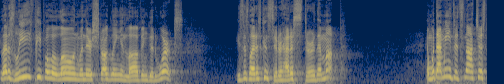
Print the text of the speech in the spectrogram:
let us leave people alone when they're struggling in love and good works. He says, let us consider how to stir them up. And what that means, it's not just,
